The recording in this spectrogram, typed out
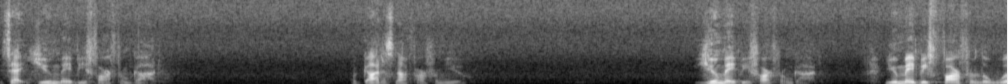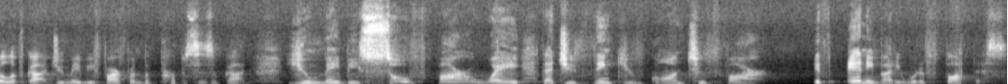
is that you may be far from God, but God is not far from you. You may be far from God. You may be far from the will of God. You may be far from the purposes of God. You may be so far away that you think you've gone too far. If anybody would have thought this,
